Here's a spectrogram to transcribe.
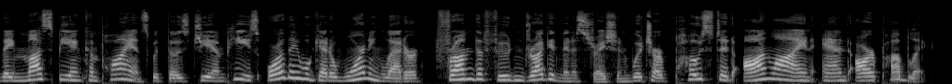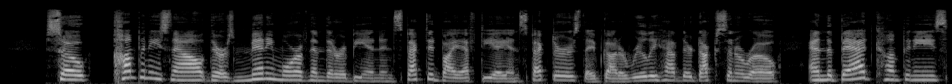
They must be in compliance with those GMPs or they will get a warning letter from the Food and Drug Administration, which are posted online and are public. So companies now, there's many more of them that are being inspected by FDA inspectors. They've got to really have their ducks in a row. And the bad companies,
